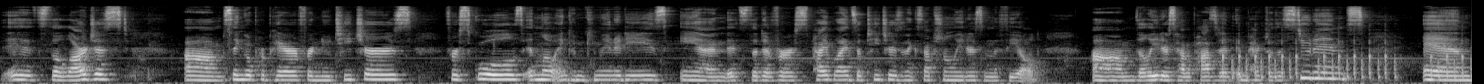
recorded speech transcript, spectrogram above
it's the largest um, single prepare for new teachers for schools in low income communities, and it's the diverse pipelines of teachers and exceptional leaders in the field. Um, the leaders have a positive impact on the students, and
